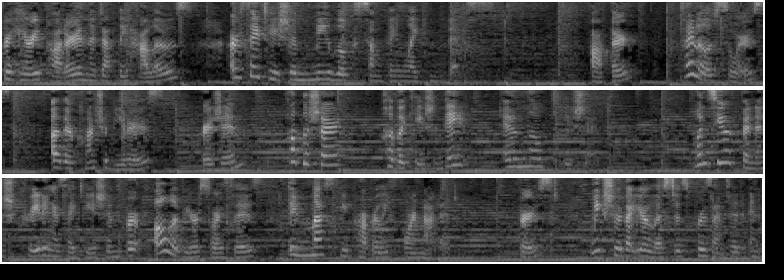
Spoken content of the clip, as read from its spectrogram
For Harry Potter and the Deathly Hallows, our citation may look something like this. Author, title of source, other contributors, version, publisher, publication date, and location. Once you have finished creating a citation for all of your sources, they must be properly formatted. First, make sure that your list is presented in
